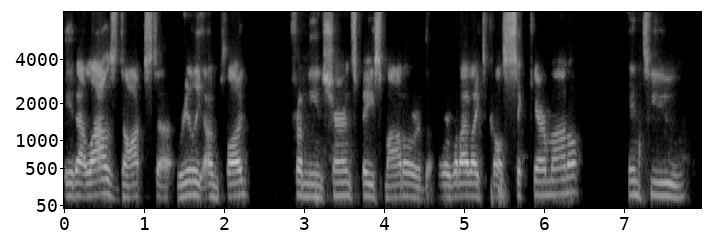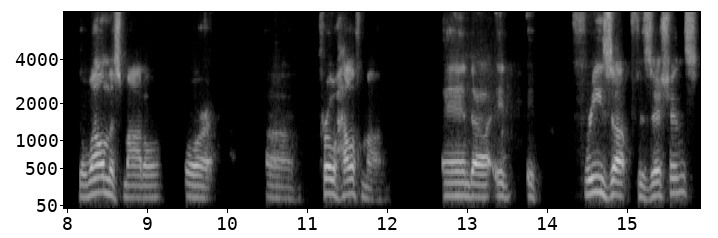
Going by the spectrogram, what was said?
it allows docs to really unplug from the insurance-based model or, the, or what I like to call sick care model into the wellness model or uh, pro health model. And uh, it, it frees up physicians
